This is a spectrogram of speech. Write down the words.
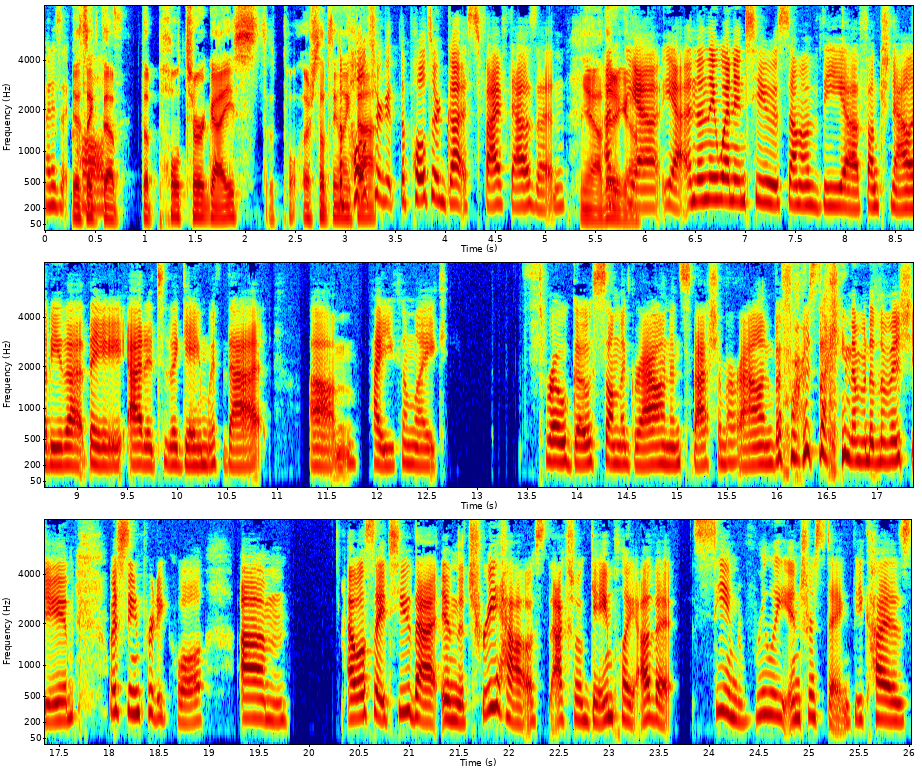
what is it it's called? like the the poltergeist or something the like polter, that the poltergust 5000 yeah there you uh, go yeah yeah and then they went into some of the uh, functionality that they added to the game with that um, how you can like throw ghosts on the ground and smash them around before sucking them into the machine, which seemed pretty cool. Um, I will say too that in the treehouse, the actual gameplay of it seemed really interesting because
